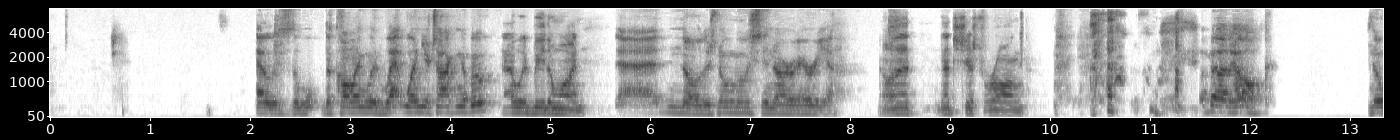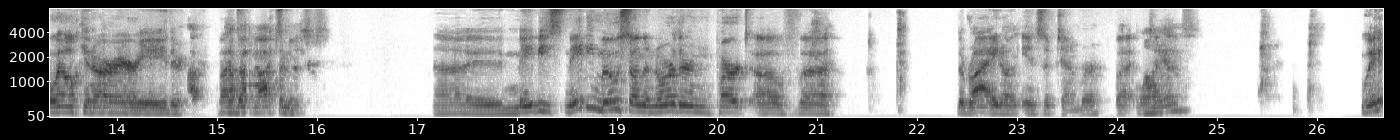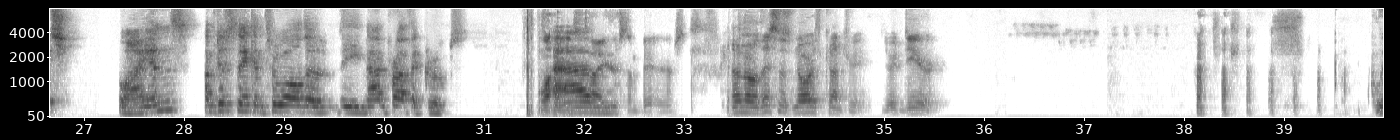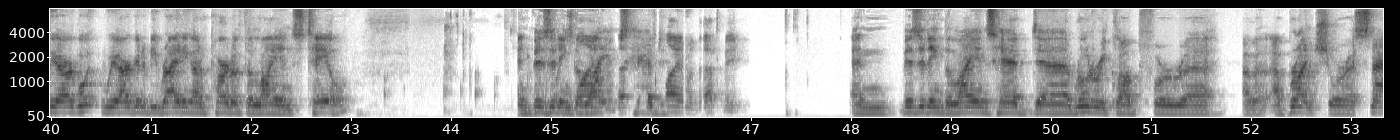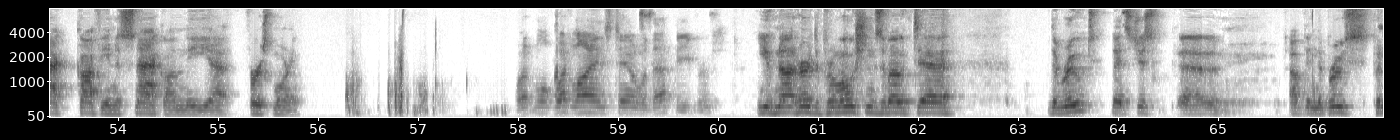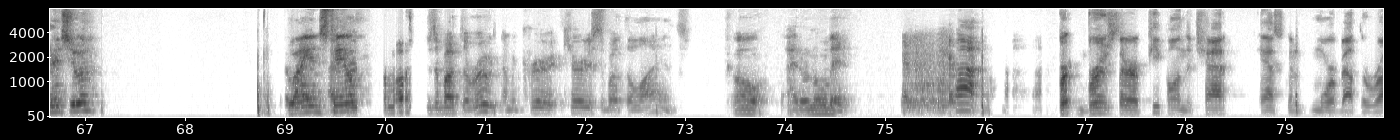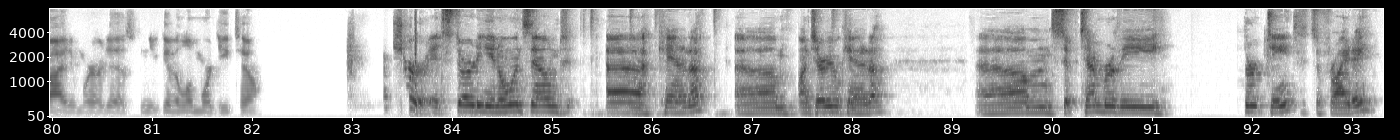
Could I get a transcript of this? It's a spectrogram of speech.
That was the the Collingwood wet one you're talking about. That would be the one. Uh, no, there's no moose in our area. Oh, that, that's just wrong. About elk? No elk in our area either. How about optimists? Uh, maybe maybe moose on the northern part of uh, the ride on in September, but Lions? which Lions? I'm just thinking through all the, the nonprofit groups. Lions, Um, tigers, and bears. No, no, this is North Country. They're deer. we are go- we are going to be riding on part of the lion's tail and visiting Which the line would lion's that- head Which line would that be? and visiting the lion's head uh, rotary club for uh, a, a brunch or a snack coffee and a snack on the uh, first morning What what lion's tail would that be, Bruce? you've not heard the promotions about uh, the route that's just uh, up in the bruce peninsula the lion's tail promotions about the route. I'm cur- curious about the lions. oh i don't know then Bruce, there are people in the chat asking more about the ride and where it is. Can you give a little more detail? Sure. It's starting in Owen Sound, uh, Canada, um, Ontario, Canada. Um, September the 13th. It's a Friday.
